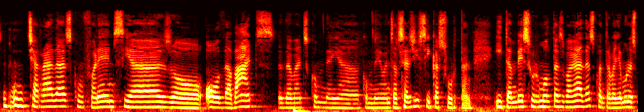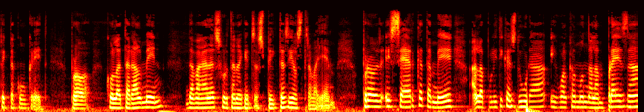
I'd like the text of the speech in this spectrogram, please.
Xerrades, conferències o, o debats, debats com deia, com deia abans el Sergi, sí que surten. I també surt moltes vegades quan treballem un aspecte concret, però col·lateralment de vegades surten aquests aspectes i els treballem. Però és cert que també la política és dura, igual que el món de l'empresa,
